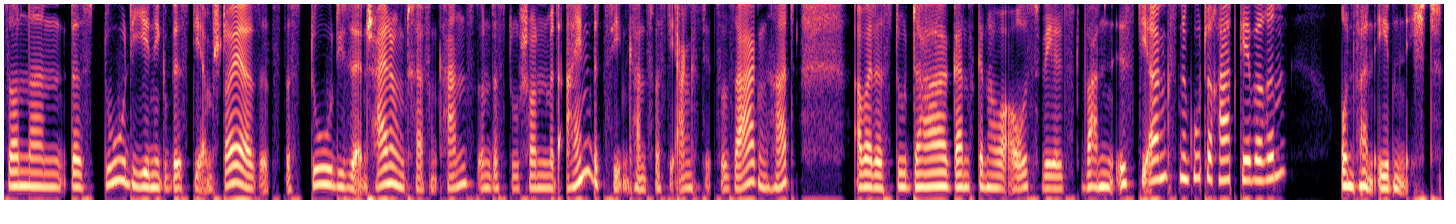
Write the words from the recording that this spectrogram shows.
sondern dass du diejenige bist, die am Steuer sitzt, dass du diese Entscheidung treffen kannst und dass du schon mit einbeziehen kannst, was die Angst dir zu sagen hat, aber dass du da ganz genau auswählst, wann ist die Angst eine gute Ratgeberin und wann eben nicht.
